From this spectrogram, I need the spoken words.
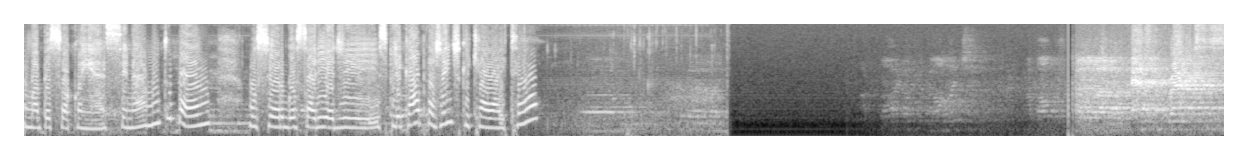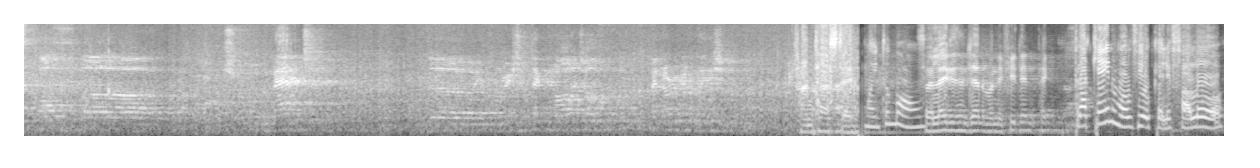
Uma pessoa conhece, né? Muito bom. O senhor gostaria de explicar para a gente o que é o ITEL? Muito bom. So, ladies and gentlemen, if you didn't pick... Para quem não ouviu o que ele falou,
